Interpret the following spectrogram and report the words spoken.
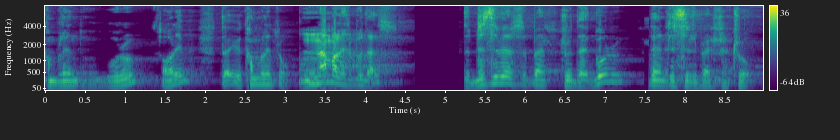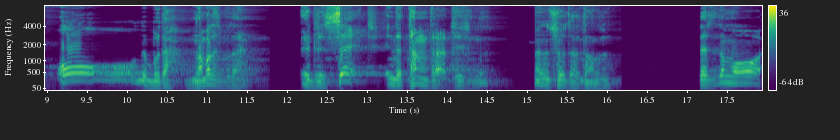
complain to Guru, or if the, you complain to numberless Buddhas. The disrespect to the Guru, then disrespect to all the Buddha, numberless Buddha. It is said in the Tantra teaching, and Sutra Tantra. There's no more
